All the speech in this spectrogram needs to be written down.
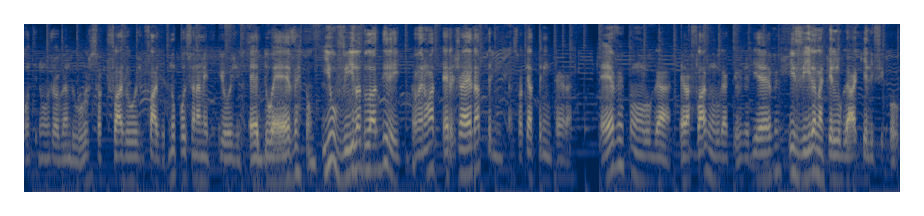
continuam jogando hoje, só que Flávio hoje, Flávio no posicionamento de hoje é do Everton e o Vila do lado direito. Então era uma, era, já era 30, só que a 30 era Everton no lugar, era Flávio no lugar que hoje é de Everton, e Vila naquele lugar que ele ficou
